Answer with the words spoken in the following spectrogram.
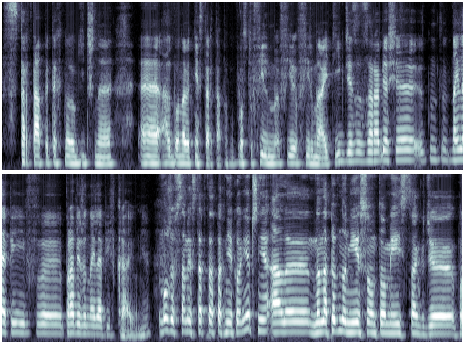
startupy technologiczne e, albo nawet nie startupy, po prostu film, fi, firmy IT, gdzie za- zarabia się najlepiej, w, prawie że najlepiej w kraju. Nie? Może w samych startupach niekoniecznie, ale no na pewno nie są to miejsca, gdzie po-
